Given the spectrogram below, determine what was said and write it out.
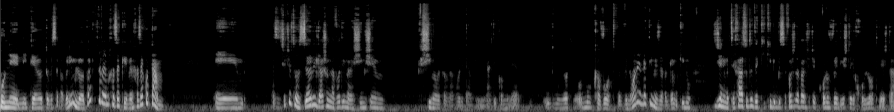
בונה, ניתן אותו וסבבה, אבל אם לא, בוא ניקח את הדברים חזקים ונחזק אותם. אמ, אז אני חושבת שזה עוזר לי דרשון לעבוד עם אנשים שהם קשים הרבה פעמים לעבוד איתם, ניהלתי כל מיני דמויות מאוד מורכבות, ונורא נהניתי מזה, אבל גם כאילו, שאני מצליחה לעשות את זה, כי כאילו בסופו של דבר אני חושבת שכל עובד יש את היכולות ויש את ה...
